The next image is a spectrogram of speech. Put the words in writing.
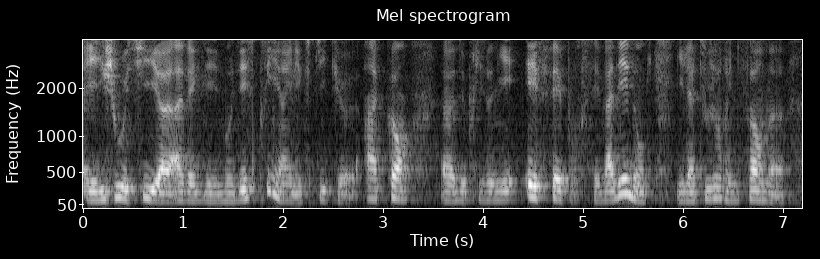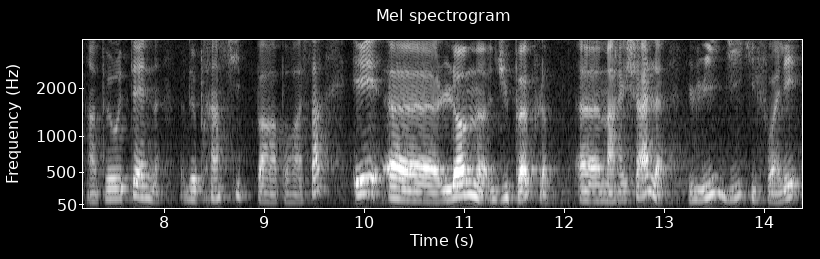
et il joue aussi avec des mots d'esprit, hein. il explique qu'un camp de prisonnier est fait pour s'évader, donc il a toujours une forme euh, un peu hautaine de principe par rapport à ça. Et euh, l'homme du peuple, maréchal, lui dit qu'il faut aller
